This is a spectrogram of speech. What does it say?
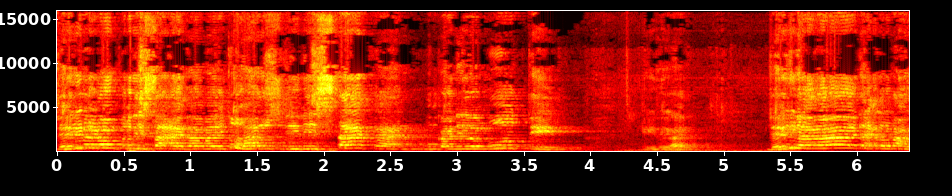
Jadi memang penista agama itu harus dinistakan bukan dilembutin. Gitu kan? Jadi gak ada lemah-lemah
